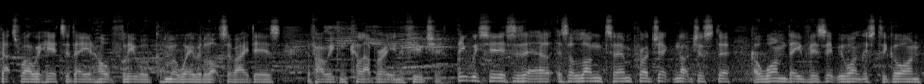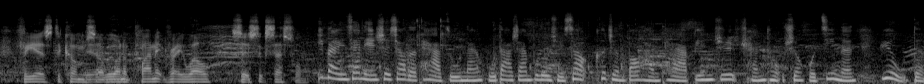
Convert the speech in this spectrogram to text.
that's why we're here today and hopefully we'll come away with lots of ideas of how we can collaborate in the future. I think we see this as a, as a long-term project, not just a, a one-day visit. We want this to go on for years to come, so we want to plan it very well so it's successful. 一百零三年设校的泰雅族南湖大山部落学校，课程包含泰雅编织、传统生活技能、乐舞等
